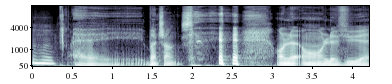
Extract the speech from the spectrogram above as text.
Mhm. euh, bonne chance. on l'a on l'a vu euh,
